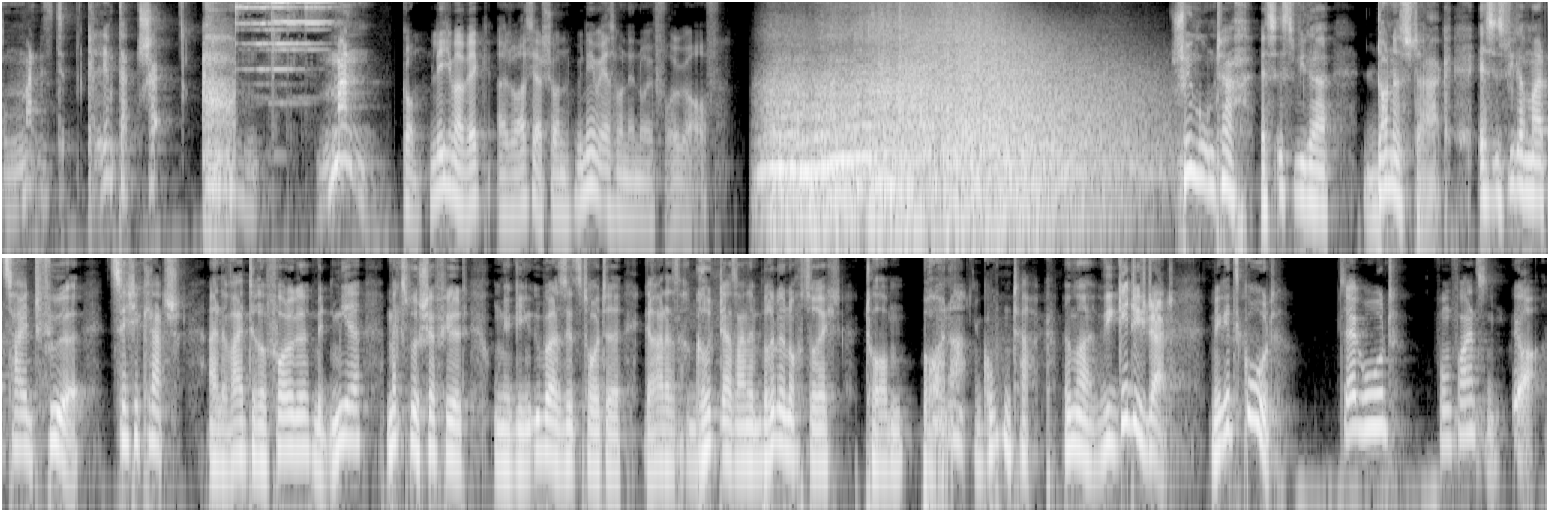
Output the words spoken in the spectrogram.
Oh Mann, ist, klemmt das Scheiß. Ah, Mann! Komm, leg ich mal weg. Also du hast ja schon. Wir nehmen erstmal eine neue Folge auf. Schönen guten Tag. Es ist wieder Donnerstag. Es ist wieder mal Zeit für Zeche Klatsch. Eine weitere Folge mit mir, Maxwell Sheffield, und mir gegenüber sitzt heute, gerade rückt er seine Brille noch zurecht, Torben Bräuner. Guten Tag. Hör mal, wie geht dich das? Mir geht's gut. Sehr gut. Vom Feinsten. Ja.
